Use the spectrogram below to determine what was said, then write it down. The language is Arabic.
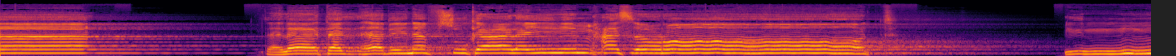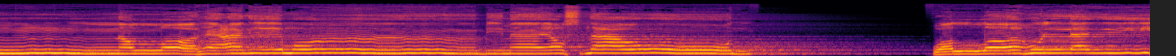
فلا تذهب نفسك عليهم حسرات إن الله عليم بما يصنعون والله الذي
